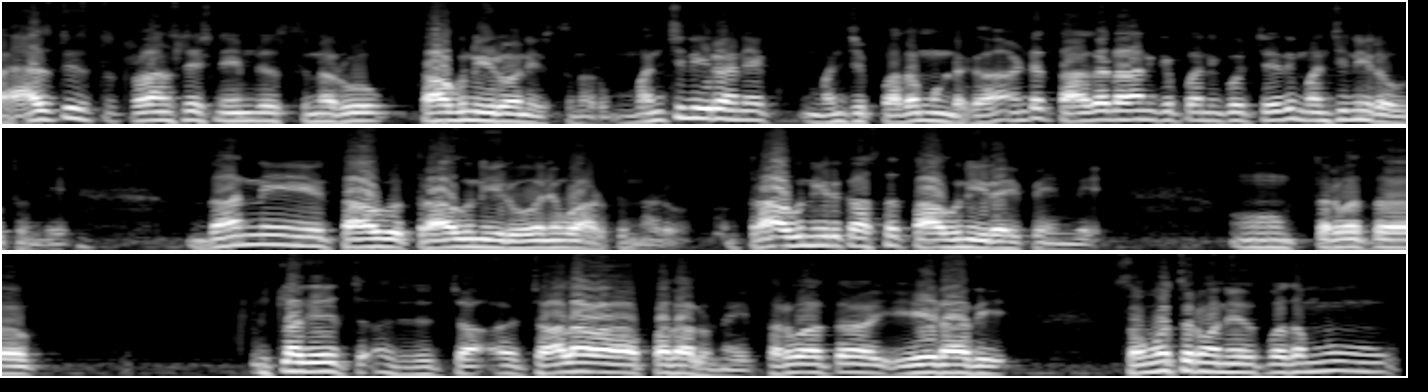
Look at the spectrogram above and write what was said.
యాజ్ ఇట్ ఈస్ ట్రాన్స్లేషన్ ఏం చేస్తున్నారు? తాగునీరు అని ఇస్తున్నారు. మంచినీరు అనే మంచి పదం ఉండగా అంటే తాగడానికి పనికొచ్చేది మంచినీరు అవుతుంది. దాన్ని తాగు త్రాగునీరు అని వాడుతున్నారు. త్రాగునీరు కాస్త తాగునీరు అయిపోయింది. తర్వాత ఇట్లాగే చ- చ- చాలా పదాలు ఉన్నాయి. తర్వాత ఏడాది సంవత్సరం అనే పదము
